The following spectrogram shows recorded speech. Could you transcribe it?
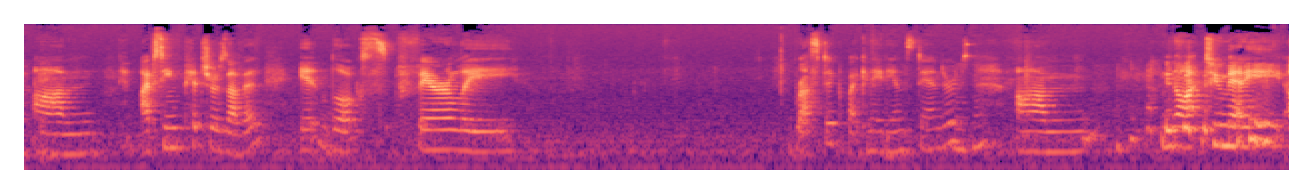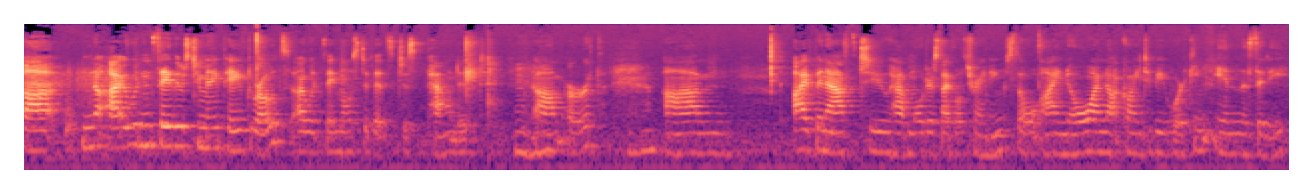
Okay. Um, I've seen pictures of it. It looks fairly rustic by Canadian standards. Mhm. Um, not too many. Uh, no, I wouldn't say there's too many paved roads. I would say most of it's just pounded Mhm. um, earth. Um, I've been asked to have motorcycle training, so I know I'm not going to be working in the city.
